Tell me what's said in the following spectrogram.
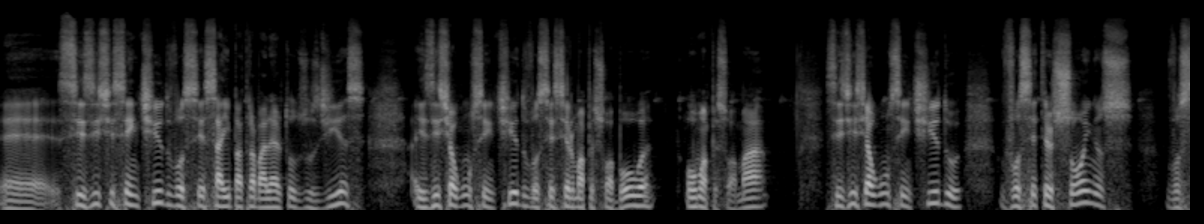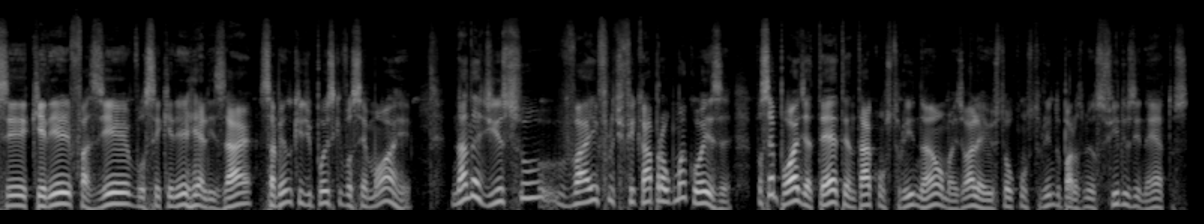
É, se existe sentido você sair para trabalhar todos os dias, existe algum sentido você ser uma pessoa boa ou uma pessoa má, se existe algum sentido você ter sonhos, você querer fazer, você querer realizar, sabendo que depois que você morre, nada disso vai frutificar para alguma coisa. Você pode até tentar construir, não, mas olha, eu estou construindo para os meus filhos e netos.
